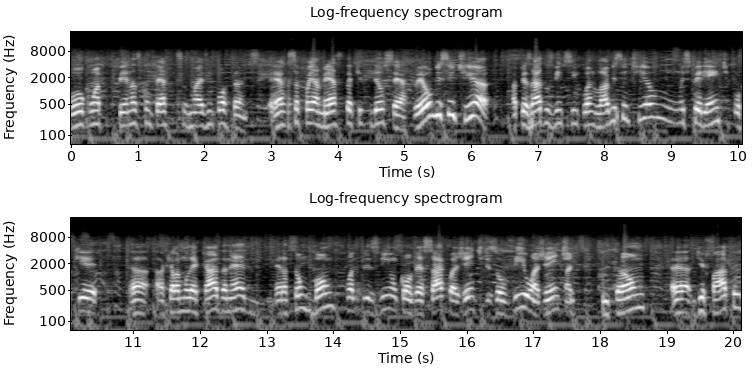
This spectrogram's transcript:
ou com apenas com peças mais importantes. Essa foi a mescla que deu certo. Eu me sentia, apesar dos 25 anos lá, eu me sentia um, experiente, porque uh, aquela molecada, né, era tão bom quando eles vinham conversar com a gente, eles ouviam a gente. Então, uh, de fato,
